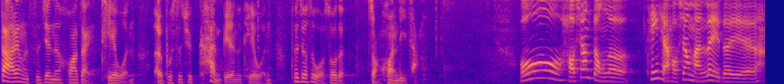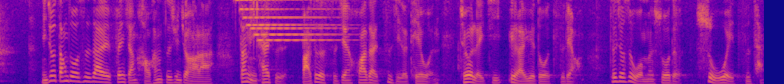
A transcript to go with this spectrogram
大量的时间呢花在贴文，而不是去看别人的贴文。这就是我说的转换立场。哦，好像懂了，听起来好像蛮累的耶。你就当做是在分享好康资讯就好啦。当你开始把这个时间花在自己的贴文，就会累积越来越多的资料，这就是我们说的数位资产。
